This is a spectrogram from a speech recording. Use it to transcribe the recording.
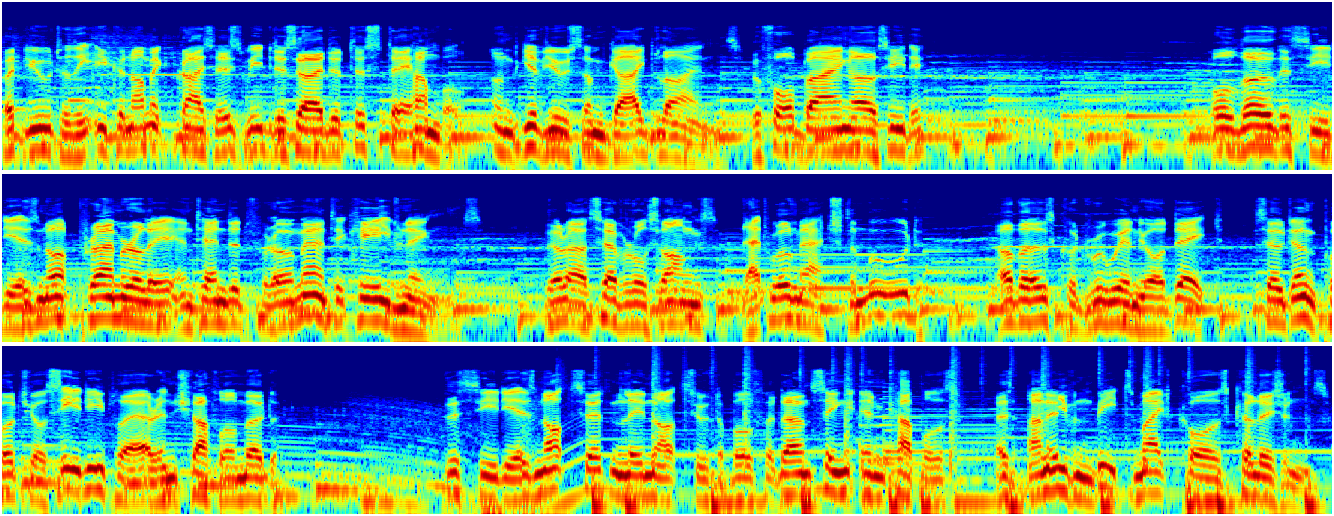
But due to the economic crisis, we decided to stay humble and give you some guidelines before buying our CD. Although the CD is not primarily intended for romantic evenings, there are several songs that will match the mood. Others could ruin your date, so don't put your CD player in shuffle mode. The CD is not certainly not suitable for dancing in couples, as uneven beats might cause collisions.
